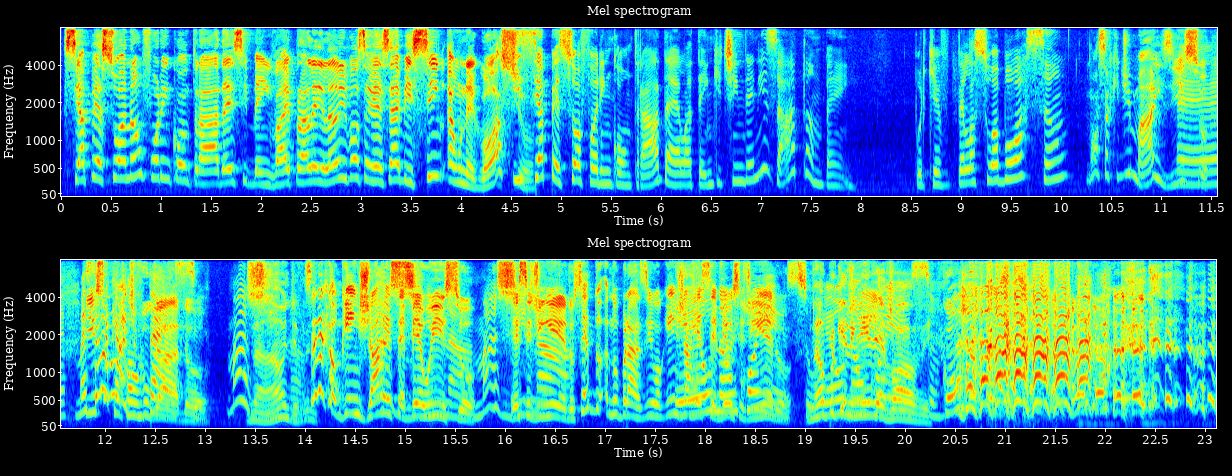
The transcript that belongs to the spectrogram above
Se a pessoa não for encontrada, esse bem vai pra leilão e você recebe cinco. É um negócio? E se a pessoa for encontrada, ela tem que te indenizar também. Porque pela sua boa ação. Nossa, que demais isso. É, Mas isso será não que é acontece? divulgado. Imagina. Não, Será que alguém já recebeu Imagina, isso? imagina. Esse dinheiro? Você, do- no Brasil, alguém já Eu recebeu não esse dinheiro? conheço, Não, eu porque ninguém conheço. devolve. Conta.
